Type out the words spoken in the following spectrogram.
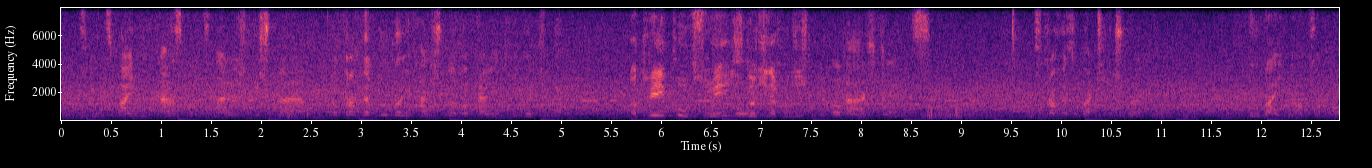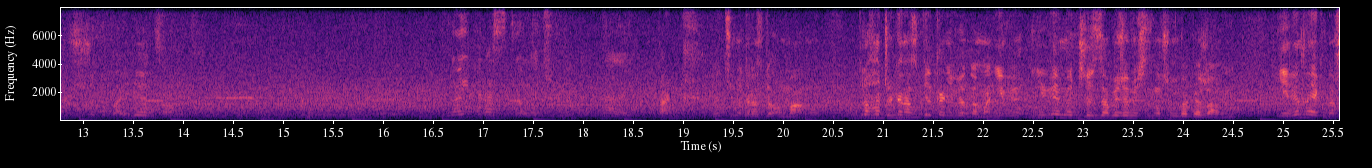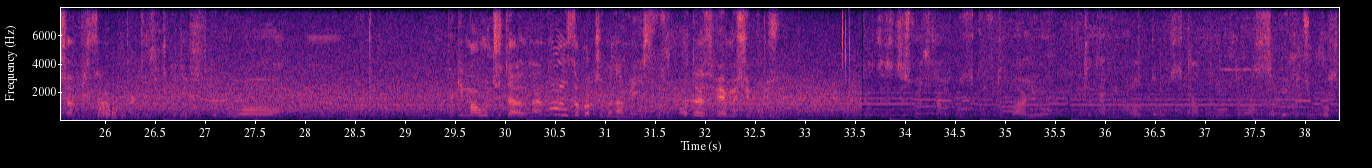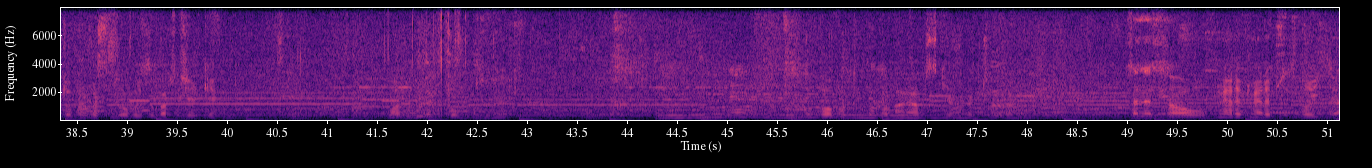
Więc, więc fajny transport znaleźliśmy. No trochę długo jechaliśmy, bo prawie dwie godziny. No dwie i pół, w sumie i z godzinę chodziliśmy piechotą. Tak, jeszcze. więc, więc trochę zobaczyliśmy Dubaj nocą, no że Dubaj nocą. I teraz co, lecimy dalej. Tak, lecimy teraz do Omanu. Trochę czeka nas wielka niewiadoma. Nie, wie, nie wiemy, czy zabierzemy się z naszymi bagażami. Nie wiemy, jak nasza wiza, bo tak troszeczkę to wszystko było mm, takie mało czytelne, no ale zobaczymy na miejscu. Odezwiemy się później. Drodzy, jesteśmy już na lotnisku w Dubaju. Czekamy na lot do Muskatu. Teraz sobie chodzimy po sklepach bezsłowych. Zobaczcie, jakie ładne perfumki. Typowo, typowo arabskie rzeczy. Ceny są w miarę w miarę przyzwoite.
